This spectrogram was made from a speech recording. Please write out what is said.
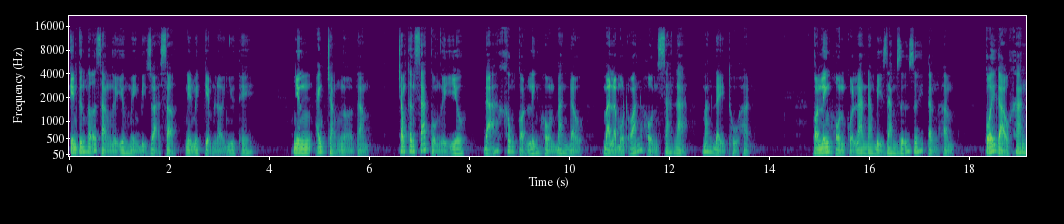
Kiên cứ ngỡ rằng người yêu mình bị dọa sợ nên mới kiệm lời như thế. Nhưng anh chẳng ngờ rằng trong thân xác của người yêu đã không còn linh hồn ban đầu mà là một oán hồn xa lạ mang đầy thù hận. Còn linh hồn của Lan đang bị giam giữ dưới tầng hầm. Cô ấy gào khan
